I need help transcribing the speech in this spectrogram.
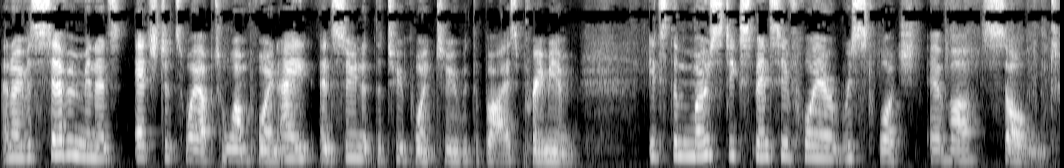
and over seven minutes etched its way up to 1.8 and soon at the 2.2 with the buyer's premium. It's the most expensive Heuer wristwatch ever sold.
